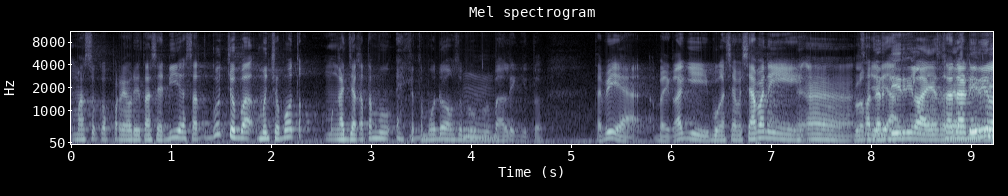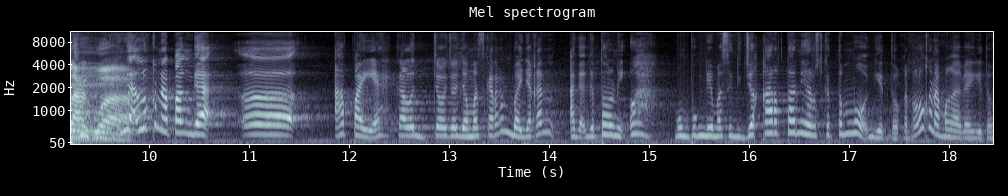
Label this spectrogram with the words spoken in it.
masuk ke prioritasnya dia saat gue coba mencoba untuk mengajak ketemu eh ketemu dong sebelum Hmm. berbalik gitu tapi ya balik lagi bukan siapa-siapa nih Eh, sadar diri lah ya, sadar sadar, diri diri. lah gue Enggak, lu kenapa enggak eh, apa ya? Kalau cowok-cowok zaman sekarang kan banyak kan agak getol nih. Wah, mumpung dia masih di Jakarta nih harus ketemu gitu. Kan lo kenapa nggak kayak gitu?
